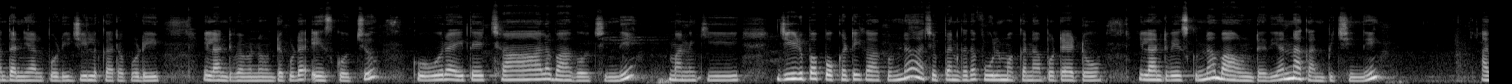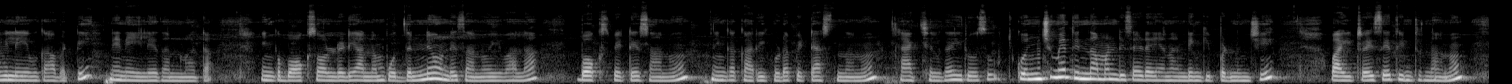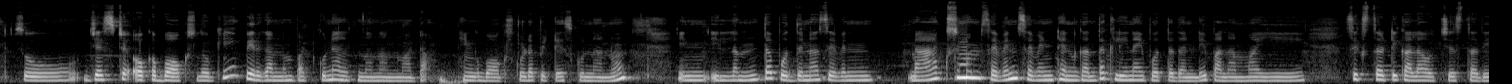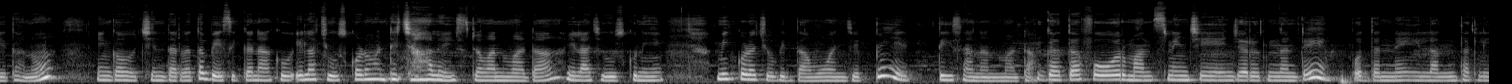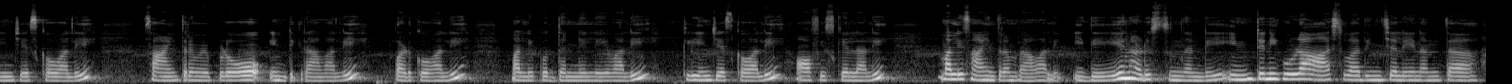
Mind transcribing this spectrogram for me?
ధనియాల పొడి జీలకర్ర పొడి ఇలాంటివి ఏమైనా ఉంటే కూడా వేసుకోవచ్చు. కూర అయితే చాలా బాగా వచ్చింది. మనకి జీడిపప్పు ఒకటి కాకుండా చెప్పాను కదా పూల మక్కన పొటాటో ఇలాంటివి వేసుకున్నా బాగుంటుంది అని నాకు అనిపించింది. అవి లేవు కాబట్టి నేను వేయలేదన్నమాట. ఇంకా బాక్స్ ఆల్రెడీ అన్నం పొద్దున్నే వండేసాను ఇవాళ. బాక్స్ పెట్టేశాను. ఇంకా కర్రీ కూడా పెట్టేస్తున్నాను. యాక్చువల్గా ఈరోజు కొంచెమే తిందామని డిసైడ్ అయ్యానండి ఇంక ఇప్పటి నుంచి. వైట్ రైసే తింటున్నాను. సో జస్ట్ ఒక బాక్స్లోకి పెరుగన్నం పట్టుకుని వెళ్తున్నాను అనమాట ఇంకా బాక్స్ కూడా పెట్టేసుకున్నాను. ఇల్లంతా పొద్దున సెవెన్ మ్యాక్సిమం సెవెన్ సెవెన్ టెన్కి అంతా క్లీన్ అయిపోతుందండి. పని అమ్మాయి సిక్స్ థర్టీకి అలా వచ్చేస్తుంది తను. ఇంకా వచ్చిన తర్వాత బేసిక్గా నాకు ఇలా చూసుకోవడం అంటే చాలా ఇష్టం అనమాట ఇలా చూసుకుని మీకు కూడా చూపిద్దాము అని చెప్పి తీసాను అనమాట గత ఫోర్ మంత్స్ నుంచి ఏం జరుగుతుందంటే పొద్దున్నే ఇల్లంతా క్లీన్ చేసుకోవాలి. సాయంత్రం ఎప్పుడో ఇంటికి రావాలి పడుకోవాలి మళ్ళీ పొద్దున్నే లేవాలి క్లీన్ చేసుకోవాలి ఆఫీస్కి వెళ్ళాలి మళ్ళీ సాయంత్రం రావాలి. ఇదే నడుస్తుందండి. ఇంటిని కూడా ఆస్వాదించలేనంత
